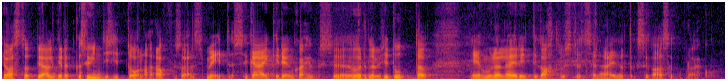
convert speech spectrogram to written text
ja vastavad pealkirjad ka sündisid toona rahvusvahelises meedias, see käekiri on kahjuks võrdlemisi tuttav. ja mul ei ole eriti kahtlust, et sellele aidatakse kaasa ka praegu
